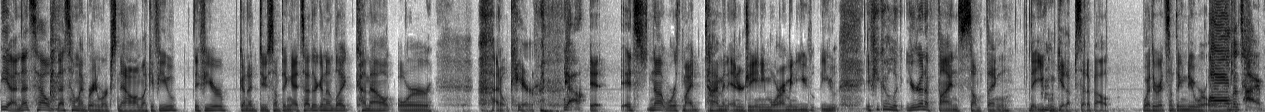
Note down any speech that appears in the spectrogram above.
Yeah, and that's how that's how my brain works now. I'm like, if you if you're gonna do something, it's either gonna like come out or I don't care. Yeah, It it's not worth my time and energy anymore. I mean, you you if you go look, you're gonna find something that you can hmm. get upset about, whether it's something new or old. All the time.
